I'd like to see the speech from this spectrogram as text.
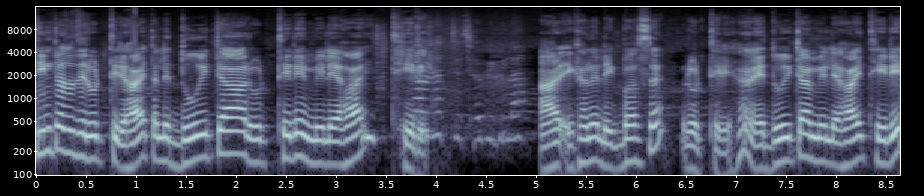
তিনটা যদি রুট থ্রি হয়, তাহলে দুইটা রুট থ্রি মিলে হয় থ্রি আর এখানে লিখব হচ্ছে রুট থ্রি হ্যাঁ এই দুইটা মিলে হয় থ্রি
